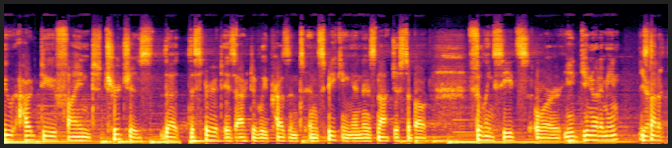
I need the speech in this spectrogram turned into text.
You, how do you find churches that the Spirit is actively present and speaking, and it's not just about filling seats or you, do you know what I mean? It's Yes. not a,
